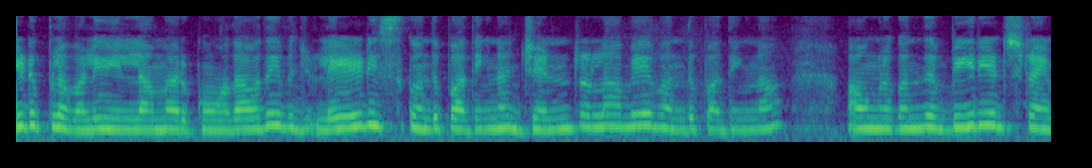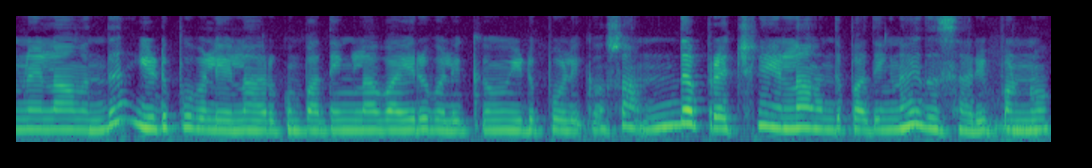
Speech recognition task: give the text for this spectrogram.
இடுப்பில் வலி இல்லாமல் இருக்கும். அதாவது லேடிஸ்க்கு வந்து பார்த்திங்கன்னா ஜென்ரலாகவே வந்து பார்த்திங்கன்னா அவங்களுக்கு வந்து பீரியட்ஸ் டைம்லலாம் வந்து இடுப்பு வலியெல்லாம் இருக்கும் பார்த்தீங்களா வயிறு வலிக்கும் இடுப்பு வலிக்கும். ஸோ அந்த பிரச்சனையெல்லாம் வந்து பார்த்திங்கன்னா இது சரி பண்ணும்.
